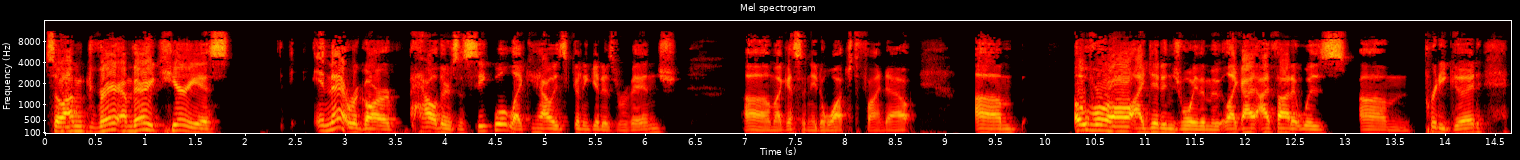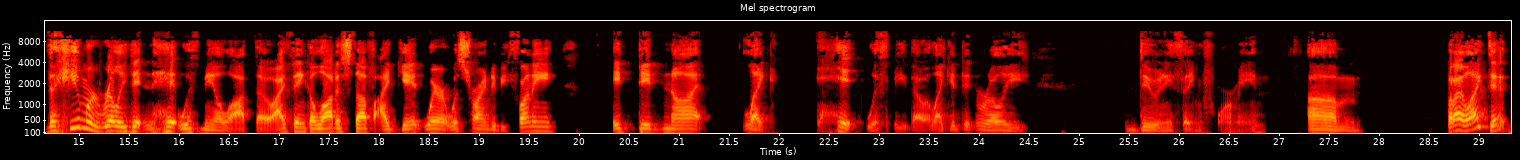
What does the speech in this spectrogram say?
So I'm very, I'm very curious in that regard, how there's a sequel, like how he's going to get his revenge. Um, I guess I need to watch to find out. Um, overall, I did enjoy the movie. Like I, I thought it was, um, pretty good. The humor really didn't hit with me a lot though. I think a lot of stuff I get where it was trying to be funny. It did not like hit with me though. Like it didn't really do anything for me. Um, but I liked it.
